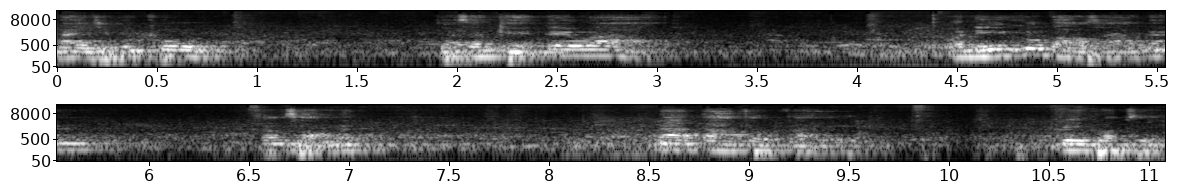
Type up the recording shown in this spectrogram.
ในชีวิตคู่ จะสังเกตได้ว่า วันนี้คู่บ่าวสาวนั้นทั้งสองนั้น หน้าตาสดใสมีความสุข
